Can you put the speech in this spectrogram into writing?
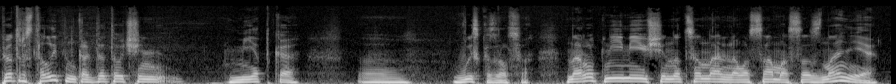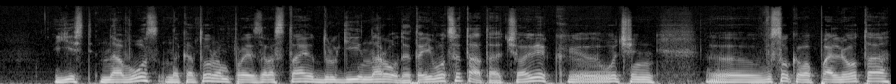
Петр Столыпин когда-то очень метко э, высказался. Народ, не имеющий национального самосознания – есть навоз, на котором произрастают другие народы. Это его цитата. Человек э, очень э, высокого полета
